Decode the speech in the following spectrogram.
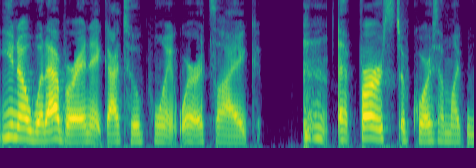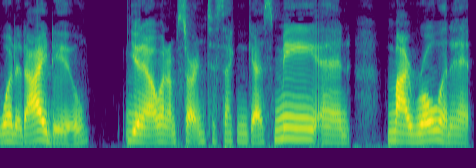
you know, whatever. And it got to a point where it's like, at first, of course, I'm like, what did I do? You know, and I'm starting to second guess me and my role in it.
